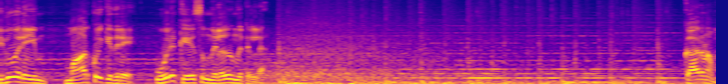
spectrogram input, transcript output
ഇതുവരെയും മാർക്കോയ്ക്കെതിരെ ഒരു കേസും നിലനിന്നിട്ടില്ല. കാരണം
